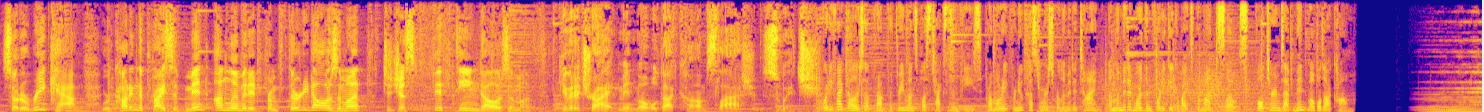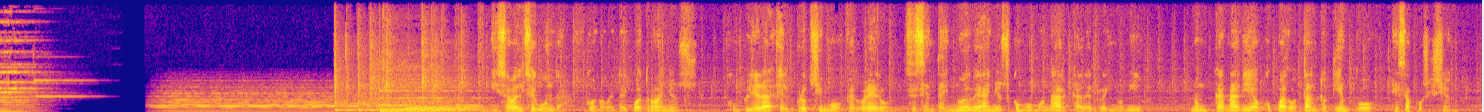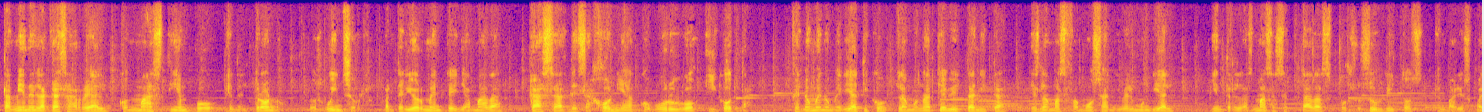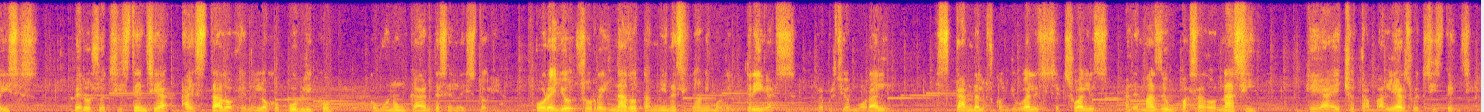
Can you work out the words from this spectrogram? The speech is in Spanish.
So to recap, we're cutting the price of Mint Unlimited from $30 a month to just $15 a month. Give it a try at mintmobile.com slash switch. $45 upfront for three months plus taxes and fees. Promo rate for new customers for limited time. Unlimited more than 40 gigabytes per month. Slows. Full terms at mintmobile.com. Isabel II, con 94 años, cumplirá el próximo febrero 69 años como monarca del Reino Unido. Nunca nadie ha ocupado tanto tiempo esa posición. También en la Casa Real, con más tiempo en el trono, los Windsor, anteriormente llamada Casa de Sajonia, Coburgo y Gotha. Fenómeno mediático, la monarquía británica es la más famosa a nivel mundial y entre las más aceptadas por sus súbditos en varios países. Pero su existencia ha estado en el ojo público como nunca antes en la historia. Por ello, su reinado también es sinónimo de intrigas, represión moral, escándalos conyugales y sexuales, además de un pasado nazi que ha hecho tambalear su existencia.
